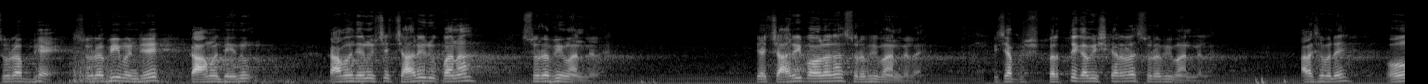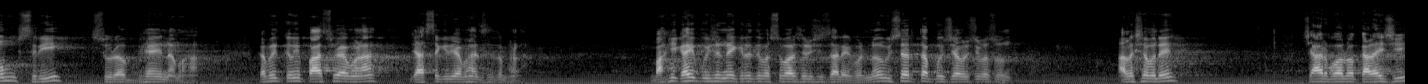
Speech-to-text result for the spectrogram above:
सुरभ्य सुरभी म्हणजे कामधेनू. कामधेनूच्या चारही रूपांना सुरभी मानलेलं आहे. त्या चारही पावलांना सुरभी मानलेलं आहे. तिच्या प्रत्येक आविष्काराला सुरभी मानलेलं आहे. आयुष्यामध्ये ओम श्री सुरभ्यय नमः. कमीत कमी पाच वेळा म्हणा जास्त किती वेळा म्हणायचं तर म्हणा. बाकी काही पूजन नाही केलं ते वसुबारशे दिवशी चालेल पण न विसरता पुढच्या वर्षीपासून आलक्ष्यामध्ये चार पावलं काढायची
